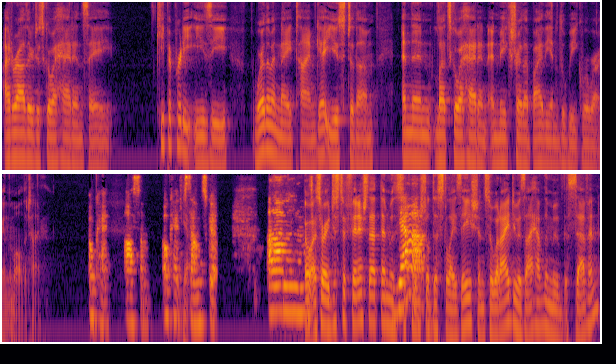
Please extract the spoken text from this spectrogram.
I'd rather just go ahead and say, keep it pretty easy, wear them at nighttime, get used to them, and then let's go ahead and, and make sure that by the end of the week we're wearing them all the time. Okay. Awesome. Okay. Yeah. Sounds good. Um, Oh, sorry, just to finish that then with Yeah. sequential distalization. So what I do is I have them move the seven,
